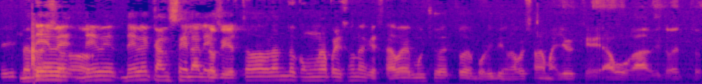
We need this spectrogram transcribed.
Sí, pero debe, no- debe, debe cancelar Lo eso. que yo estaba hablando con una persona que sabe mucho de esto de política, una persona mayor que es abogado y todo esto.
